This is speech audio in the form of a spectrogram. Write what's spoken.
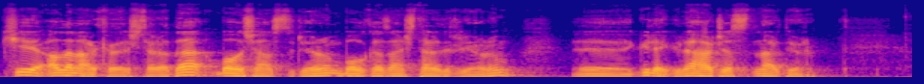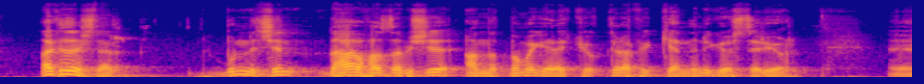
Ki alan arkadaşlara da bol şans diliyorum, bol kazançlar diliyorum. Ee, güle güle harcasınlar diyorum. Arkadaşlar bunun için daha fazla bir şey anlatmama gerek yok. Grafik kendini gösteriyor. Ee,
